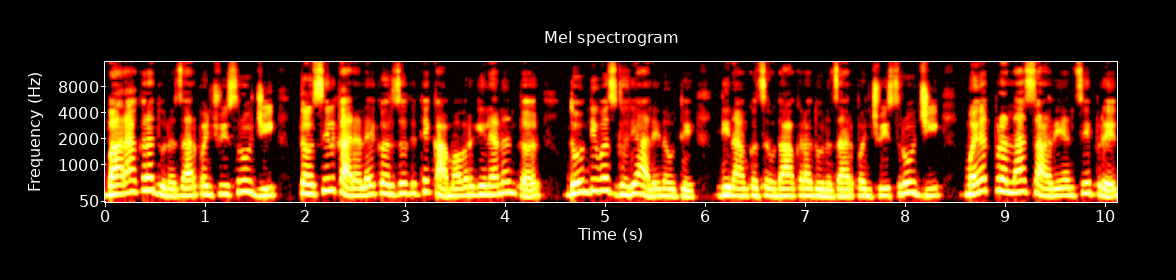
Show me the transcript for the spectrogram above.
बारा अकरा दोन हजार पंचवीस रोजी तहसील कार्यालय कर्जत येथे कामावर गेल्यानंतर दोन दिवस घरी आले नव्हते. दिनांक चौदा अकरा दोन हजार पंचवीस रोजी मयत प्रल्हाद साळवे यांचे प्रेत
